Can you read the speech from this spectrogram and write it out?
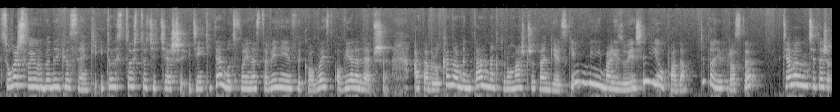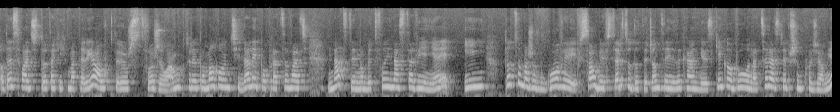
słuchasz swojej ulubionej piosenki i to jest coś, co Cię cieszy i dzięki temu Twoje nastawienie językowe jest o wiele lepsze, a ta blokada mentalna, którą masz przed angielskim minimalizuje się i opada. Czy to nie proste? Chciałabym Cię też odesłać do takich materiałów, które już stworzyłam, które pomogą Ci dalej popracować nad tym, aby Twoje nastawienie i to, co masz w głowie i w sobie, w sercu dotyczące języka angielskiego było na coraz lepszym poziomie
